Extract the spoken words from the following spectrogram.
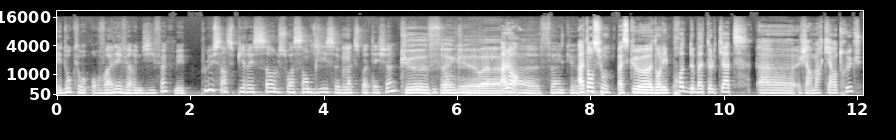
Et donc, on, on va aller vers une G-Funk, mais plus inspiré Soul 70, Mm. Black Exploitation. Que funk, que- euh, ouais. Alors, euh, funk. euh, Attention, parce que dans les prods de Battle Cat, euh, j'ai remarqué un truc.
